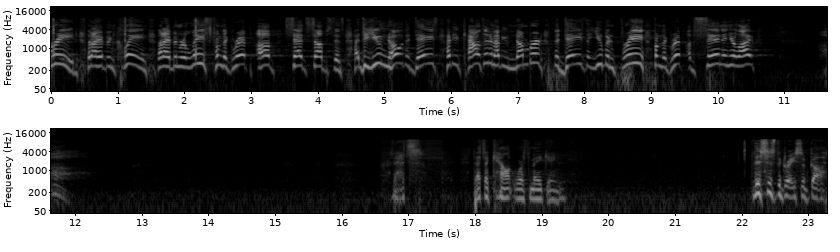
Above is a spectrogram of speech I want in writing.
freed, that I have been clean, that I have been released from the grip of said substance. Uh, do you know the days? Have you counted them? Have you numbered the days that you've been free from the grip of sin in your life? Oh. That's, that's a count worth making. This is the grace of God.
